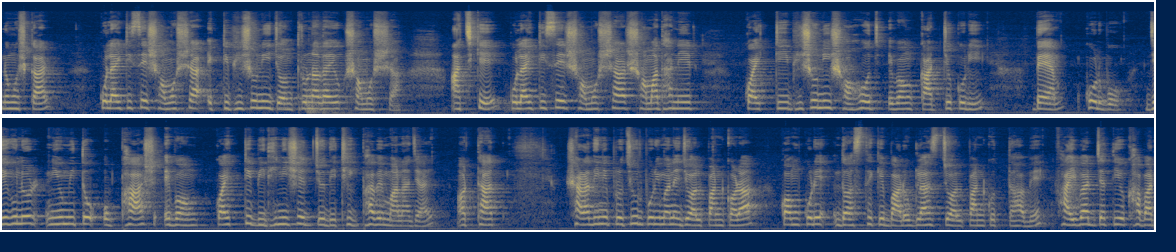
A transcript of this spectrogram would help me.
নমস্কার। কোলাইটিসের সমস্যা একটি ভীষণই যন্ত্রণাদায়ক সমস্যা। আজকে কোলাইটিসের সমস্যার সমাধানের কয়েকটি ভীষণই সহজ এবং কার্যকরী ব্যায়াম করব, যেগুলোর নিয়মিত অভ্যাস এবং কয়েকটি বিধিনিষেধ যদি ঠিকভাবে মানা যায়, অর্থাৎ সারাদিনে প্রচুর পরিমাণে জল পান করা, কম করে দশ থেকে বারো গ্লাস জল পান করতে হবে, ফাইবার জাতীয় খাবার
